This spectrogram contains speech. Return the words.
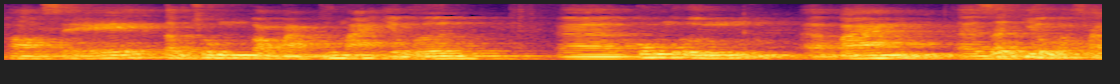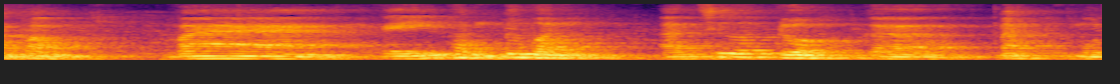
họ sẽ tập trung vào mặt thương mại nhiều hơn. À, cung ứng à, bán à, rất nhiều các sản phẩm và cái phần tư vấn à, chưa được à, đặt một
